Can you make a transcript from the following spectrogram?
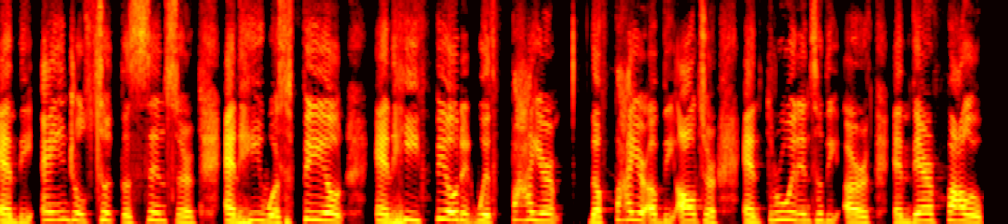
And the angels took the censer, and he was filled, and he filled it with fire the fire of the altar and threw it into the earth. And there followed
